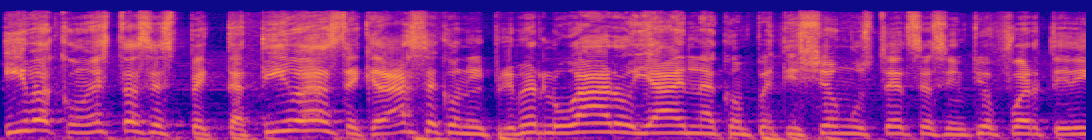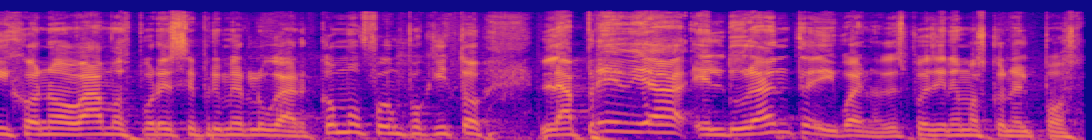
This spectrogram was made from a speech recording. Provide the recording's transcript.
iba con estas expectativas de quedarse con el primer lugar o ya en la competición usted se sintió fuerte y dijo, no, vamos por ese primer lugar? ¿Cómo fue un poquito la previa, el durante y bueno, después iremos con el post?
